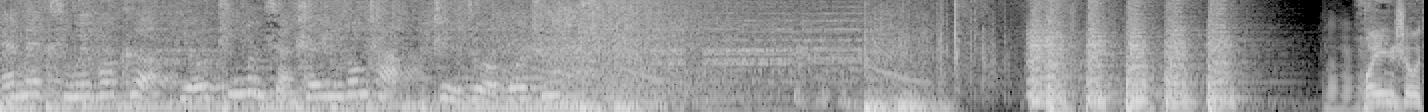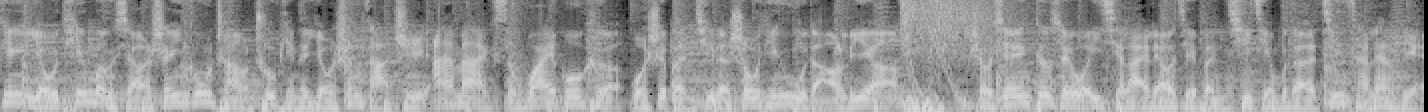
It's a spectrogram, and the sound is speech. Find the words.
MX 微播客由听梦想声音工厂制作播出。欢迎收听由听梦想声音工厂出品的有声杂志 IMAX Y 播客，我是本期的收听误导 Leon。首先跟随我一起来了解本期节目的精彩亮点。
